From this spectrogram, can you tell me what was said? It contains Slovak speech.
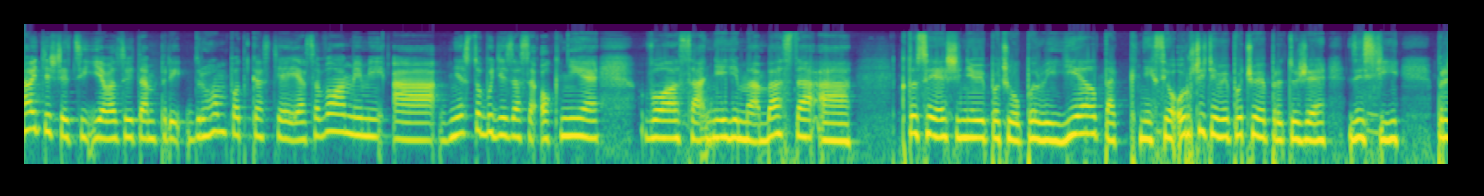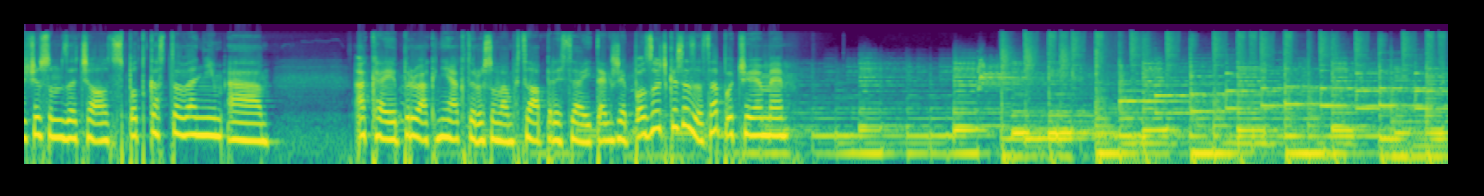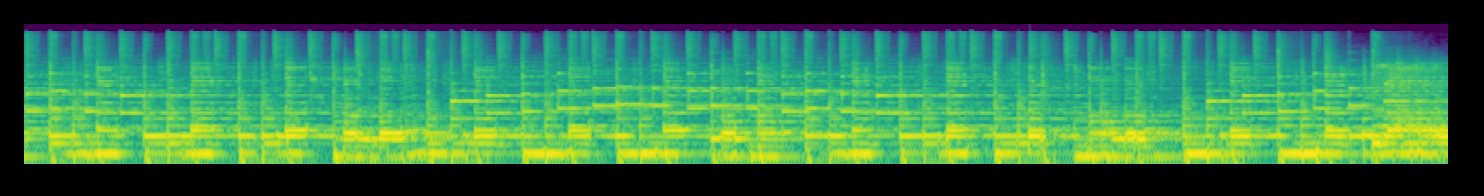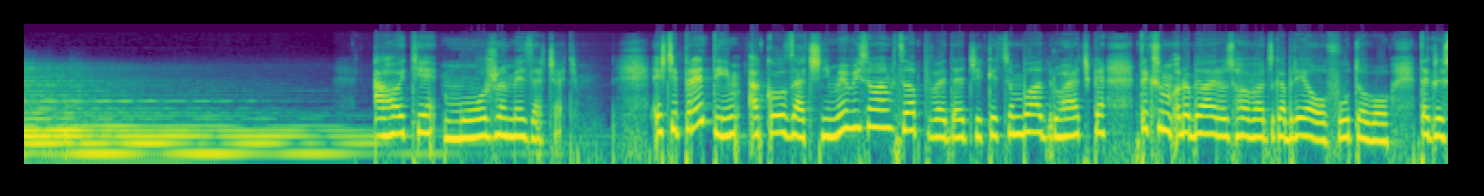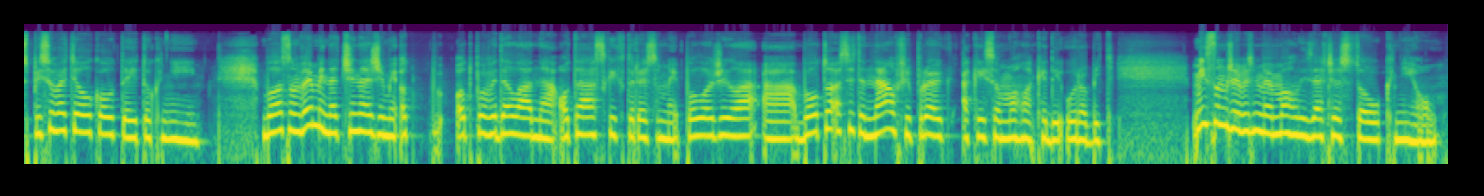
Ahojte všetci, ja vás vítam pri druhom podcaste, ja sa volám Mimi a dnes to bude zase o knihe, volá sa Nejdem na basta a kto si ešte nevypočul prvý diel, tak nech si ho určite vypočuje, pretože zistí, prečo som začala s podcastovaním a aká je prvá kniha, ktorú som vám chcela predstaviť. Takže pozvočka sa zasa počujeme. Ahojte, môžeme začať. Ešte predtým, ako začneme, by som vám chcela povedať, že keď som bola druháčka, tak som urobila rozhovor s Gabrielou Fútovou, takže spisovateľkou tejto knihy. Bola som veľmi nadšená, že mi odp- odpovedala na otázky, ktoré som jej položila a bol to asi ten najlepší projekt, aký som mohla kedy urobiť. Myslím, že by sme mohli začať s tou knihou.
